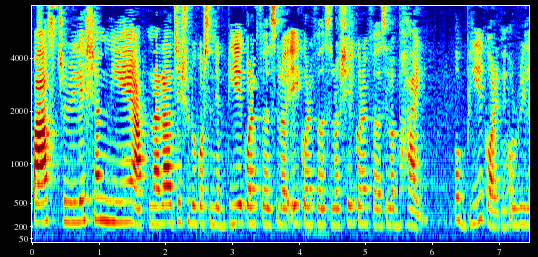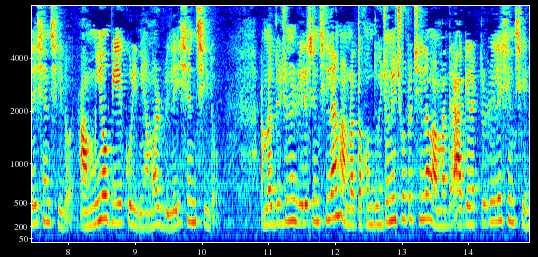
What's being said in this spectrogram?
পাস্ট রিলেশন নিয়ে আপনারা যে শুরু করছেন যে বিয়ে করে ফেলছিল, এই করে ফেলছিল, সেই করে ফেলছিল, ভাই, ও বিয়ে করেনি, ওর রিলেশন ছিল। আমিও বিয়ে করিনি, আমার রিলেশন ছিল। আমরা দুজনের রিলেশন ছিলাম, আমরা তখন দুইজনেই ছোট ছিলাম, আমাদের আগের একটা রিলেশন ছিল।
